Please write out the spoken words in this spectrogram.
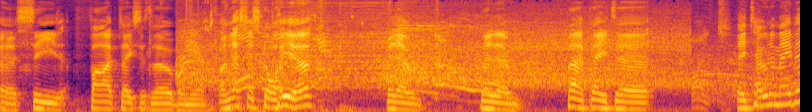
a seed five places lower than you. Unless they score here. They don't. They don't. Fair play to Daytona, maybe?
